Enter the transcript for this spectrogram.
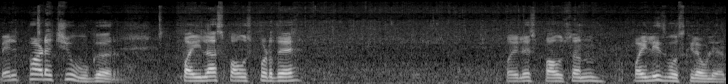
बेलपाड्याची उगर. पहिलाच पाऊस पडतोय. पहिलेच पावसान पहिलीच बोसकी लावली आज.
